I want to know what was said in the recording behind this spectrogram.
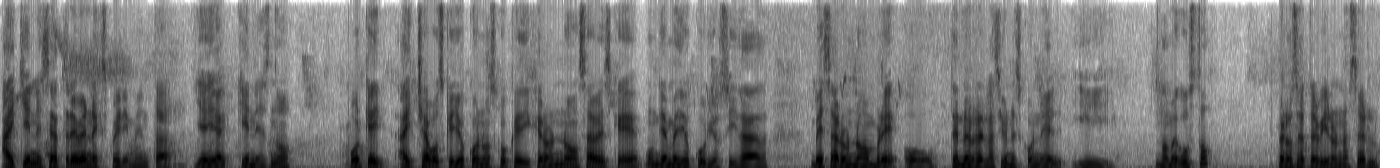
hay quienes se atreven a experimentar y hay quienes no. Porque hay, hay, chavos que yo conozco que dijeron, no, ¿sabes qué? Un día me dio curiosidad besar a un hombre o tener relaciones con él y no me gustó, pero se atrevieron a hacerlo.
